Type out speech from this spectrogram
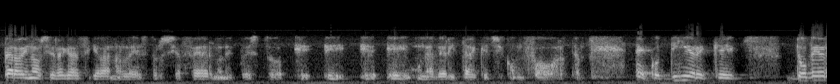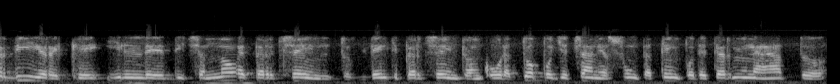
Però i nostri ragazzi che vanno all'estero si affermano e questo è, è, è una verità che ci conforta. Ecco, dire che dover dire che il 19%, il 20% ancora dopo dieci anni assunta a tempo determinato,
